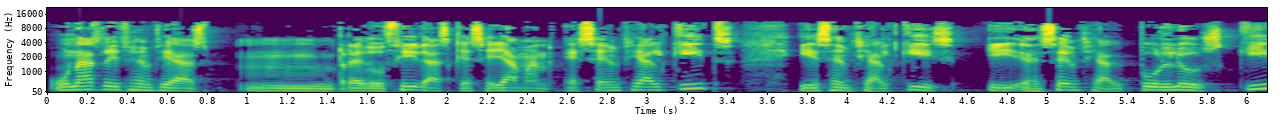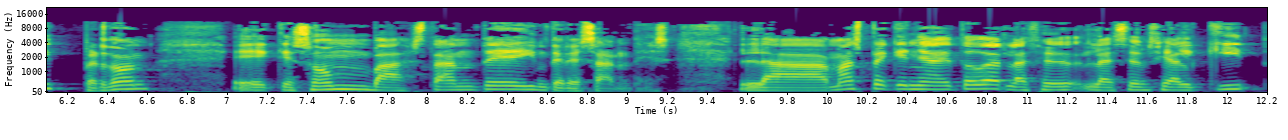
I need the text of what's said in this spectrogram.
unas licencias mm, reducidas que se llaman Essential Kits y Essential Kits y Essential Plus Kit, perdón, eh, que son bastante interesantes interesantes. La más pequeña de todas, la, Essential Kit,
